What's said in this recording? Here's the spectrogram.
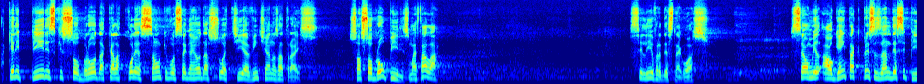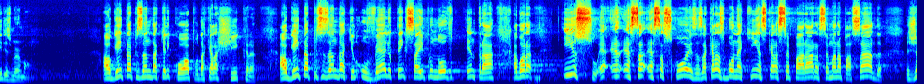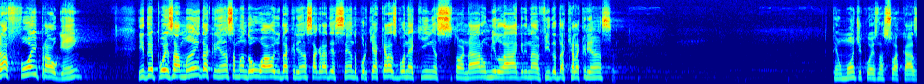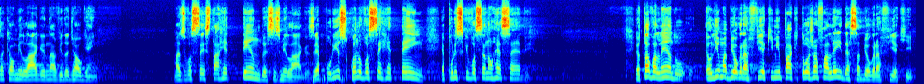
Aquele pires que sobrou daquela coleção que você ganhou da sua tia 20 anos atrás. Só sobrou o pires, mas está lá. Se livra desse negócio. É alguém está precisando desse pires, meu irmão. Alguém está precisando daquele copo, daquela xícara. Alguém está precisando daquilo. O velho tem que sair para o novo entrar. Agora, isso, é, é, essa, essas coisas, aquelas bonequinhas que elas separaram a semana passada, já foi para alguém, e depois a mãe da criança mandou o áudio da criança agradecendo, porque aquelas bonequinhas se tornaram um milagre na vida daquela criança. Tem um monte de coisa na sua casa que é um milagre na vida de alguém. Mas você está retendo esses milagres. E é por isso, quando você retém, é por isso que você não recebe. Eu estava lendo, eu li uma biografia que me impactou, já falei dessa biografia aqui.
